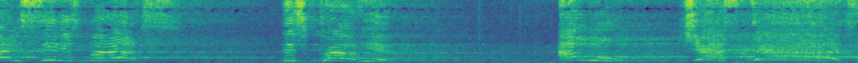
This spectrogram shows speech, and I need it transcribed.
Nobody see this but us. This crowd here. I want justice.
